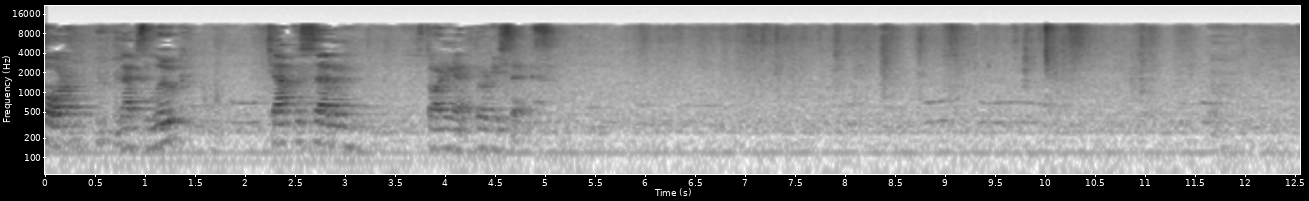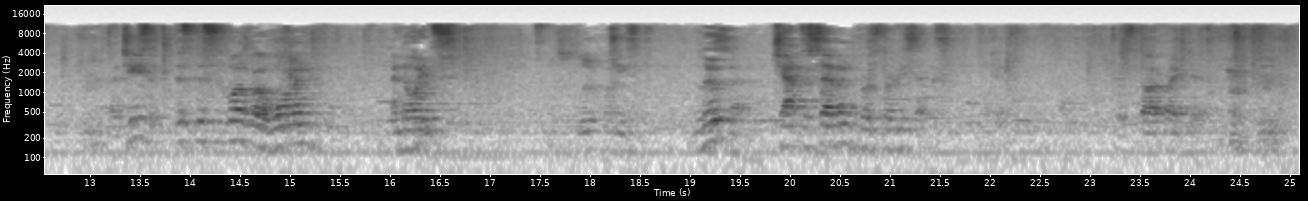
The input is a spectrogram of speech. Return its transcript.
that's Luke chapter 7, starting at 36. Now Jesus, this, this is one where a woman anoints Luke Jesus. Luke chapter 7, verse 36. Okay. Let's start right there.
